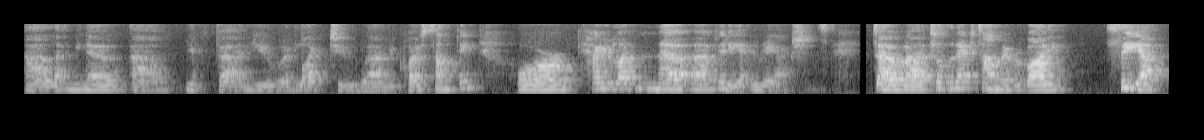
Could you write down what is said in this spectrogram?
Uh, let me know um, if uh, you would like to uh, request something or how you're liking the uh, video reactions. So, uh, till the next time, everybody, see ya.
